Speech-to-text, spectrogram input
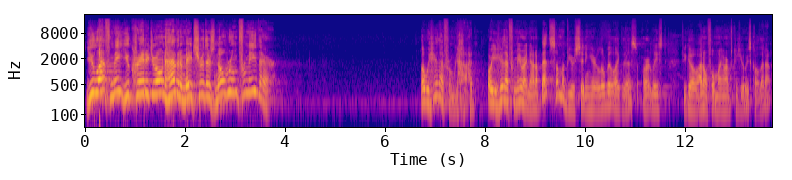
You left me. You created your own heaven and made sure there's no room for me there. But we hear that from God, or you hear that from me right now. And I bet some of you are sitting here a little bit like this, or at least if you go, I don't fold my arms because you always call that out.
